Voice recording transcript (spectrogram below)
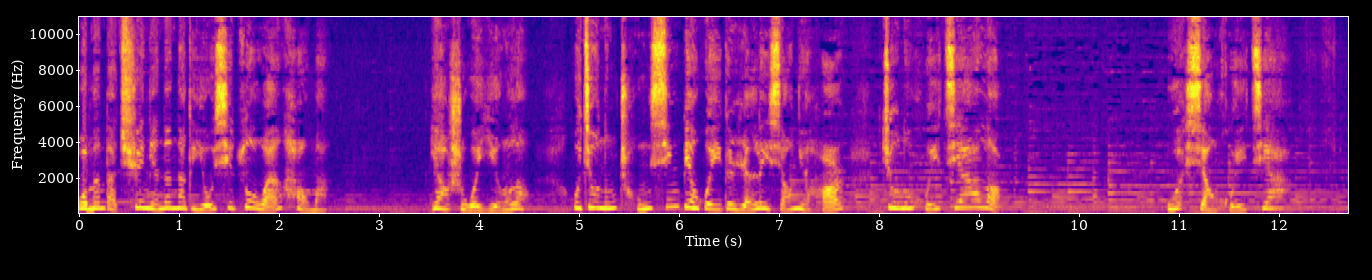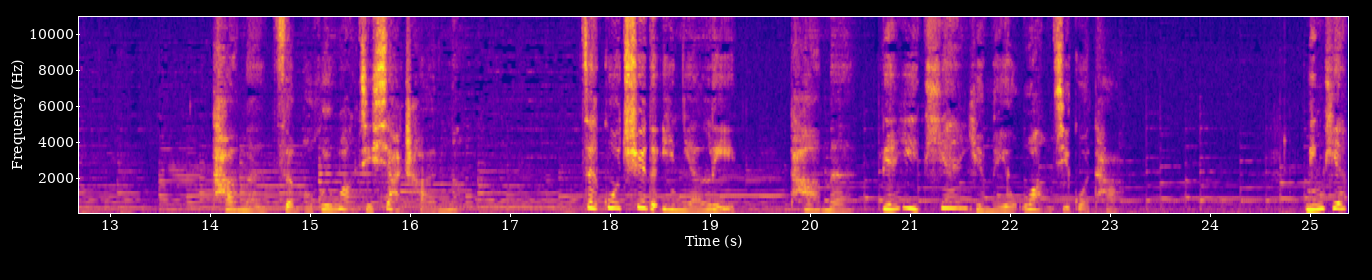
我们把去年的那个游戏做完好吗？要是我赢了，我就能重新变回一个人类小女孩，就能回家了。我想回家。他们怎么会忘记夏蝉呢？在过去的一年里，他们连一天也没有忘记过他。明天，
